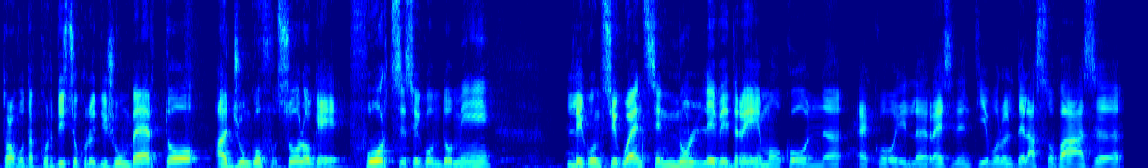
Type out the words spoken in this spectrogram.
trovo d'accordissimo quello che dice Umberto. Aggiungo f- solo che forse secondo me le conseguenze non le vedremo con ecco, il Resident Evil, il The Last of Us.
